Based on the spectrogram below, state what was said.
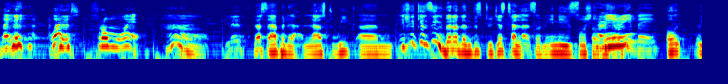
Like what? From where? How? Let's, that's happened uh, last week. Um, if you can sing better than this, dude, just tell us on any social media. Bay. Oh, uh,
